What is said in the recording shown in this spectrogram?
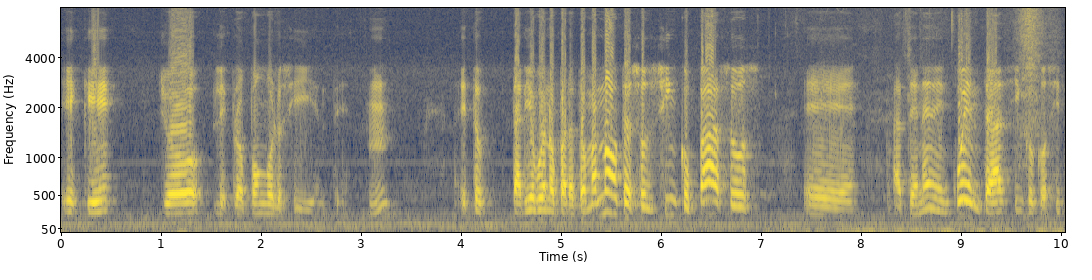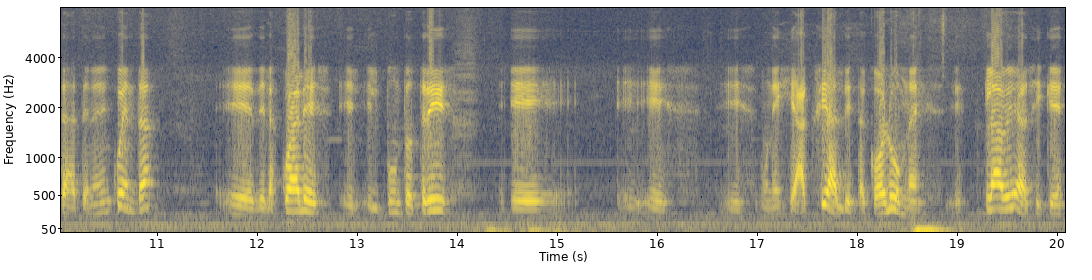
es que yo les propongo lo siguiente. Esto estaría bueno para tomar nota, son cinco pasos eh, a tener en cuenta, cinco cositas a tener en cuenta. Eh, de las cuales el, punto 3 eh, es, un eje axial de esta columna, es, clave, así que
